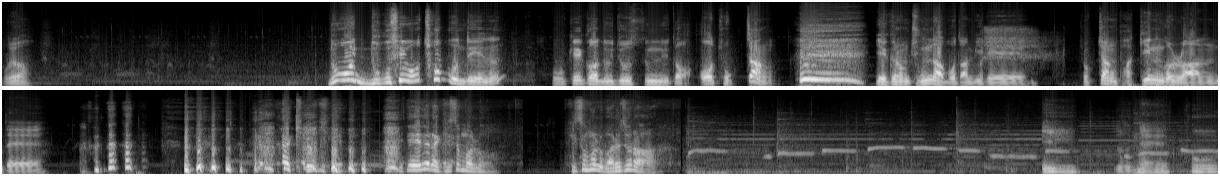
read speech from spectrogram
뭐야? 누, 어, 누구세요? 처음 본데 얘는? 소개가 늦었습니다. 어, 족장. 얘 그럼 죽나 보다 미래. 족장 바뀌는 걸로 아는데. 얘들아 기성말로. 기성말로 말해줘라. 이 눈에 보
